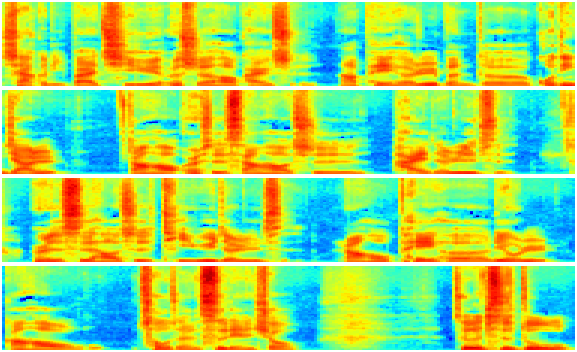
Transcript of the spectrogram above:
下个礼拜七月二十二号开始，那配合日本的国定假日，刚好二十三号是海的日子，二十四号是体育的日子，然后配合六日，刚好凑成四连休。这个制度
